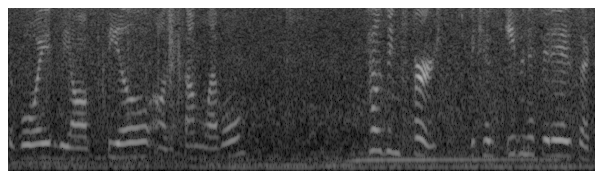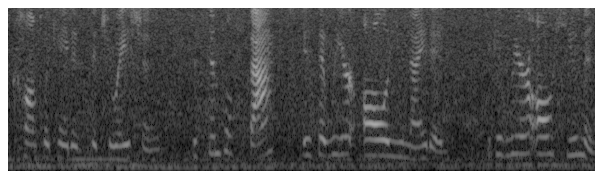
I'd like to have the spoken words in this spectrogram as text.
the void we all feel on some level. Housing first, because even if it is a complicated situation, the simple fact is that we are all united, because we are all humans,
